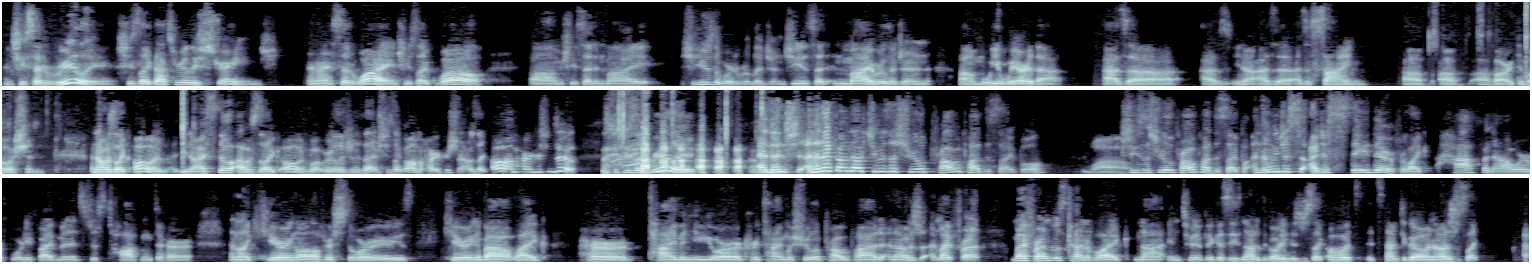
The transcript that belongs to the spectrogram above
And she said, Really? She's like, That's really strange. And I said, Why? And she's like, Well, um, she said, In my, she used the word religion. She said, In my religion, um, we wear that as a, as, you know, as a, as a sign of, of, of our devotion. And I was like, Oh, and, you know, I still, I was like, Oh, and what religion is that? And she's like, Oh, I'm a Hare Krishna. I was like, Oh, I'm a Hare Krishna too. And she's like, Really? and then, she, and then I found out she was a Srila Prabhupada disciple. Wow. She's a Srila Prabhupada disciple. And then we just, I just stayed there for like half an hour, 45 minutes, just talking to her and like hearing all of her stories, hearing about like her time in New York, her time with Srila Prabhupada. And I was, and my friend, my friend was kind of like not into it because he's not a devotee. He's just like, oh, it's, it's time to go. And I was just like,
